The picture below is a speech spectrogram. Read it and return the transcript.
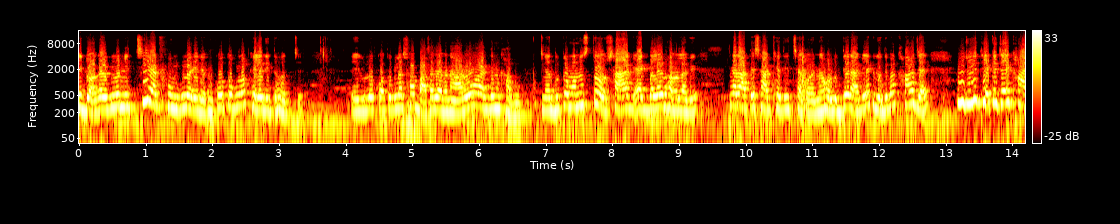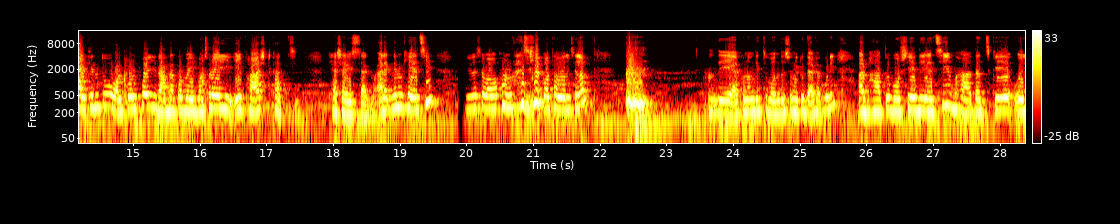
এই ডগারগুলো নিচ্ছি আর ফুলগুলো, এই দেখুন, কতগুলো ফেলে দিতে হচ্ছে। এইগুলো কতগুলো সব বাঁচা যাবে না। আরও একদিন খাব। দুটো মানুষ তো, শাক একবেলায় ভালো লাগে। রাতে শাক খেতে ইচ্ছা করে না, হলুদ দিয়ে রাখলে যদি বা খাওয়া যায়, কিন্তু যদি থেকে যায় খাই, কিন্তু অল্প অল্পই রান্না করব। এই বছরে এই এই ফার্স্ট খাচ্ছি, খেসারির শাক। আরেকদিন খেয়েছি। বিবেশে বাবা ফোন করেছিল, কথা বলছিলাম। দিয়ে এখন আমি দেখছি বন্ধুদের সঙ্গে একটু দেখা করি। আর ভাতও বসিয়ে দিয়েছি। ভাত আজকে ওই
